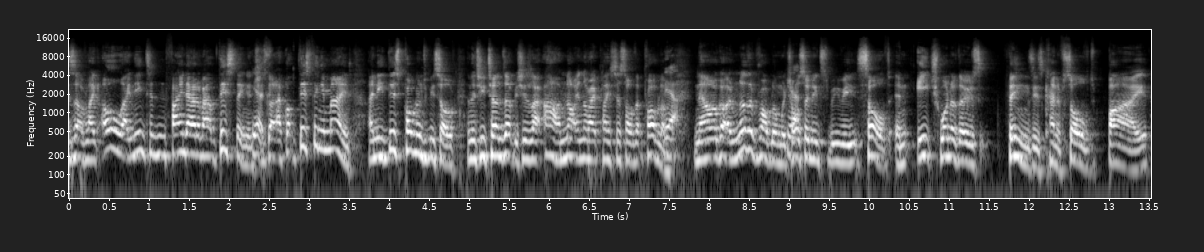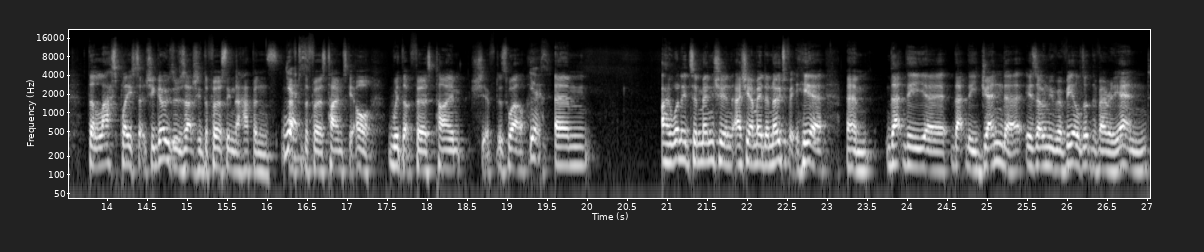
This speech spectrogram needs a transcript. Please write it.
is sort of like, oh, I need to find out about this thing, and Yes. she's got I've got this thing in mind. I need this problem to be solved, and then she turns up and she's like, oh, I'm not in the right place to solve that problem. Yeah. Now I've got another problem which Yeah. also needs to be solved, and each one of those things is kind of solved by the last place that she goes, which is actually the first thing that happens Yes. after the first time skip, or with that first time shift as well. Yes. Um, I wanted to mention. Actually, I made a note of it here um, that the uh, that the gender is only revealed at the very end.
